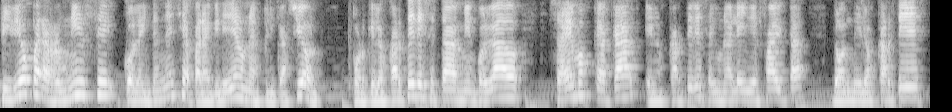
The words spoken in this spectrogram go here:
pidió para reunirse con la Intendencia para que le dieran una explicación, porque los carteles estaban bien colgados. Sabemos que acá en los carteles hay una ley de faltas donde los carteles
